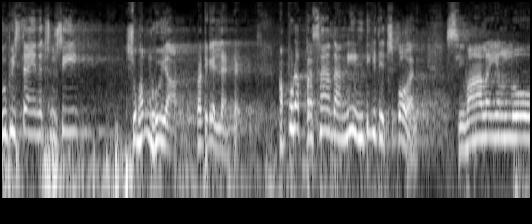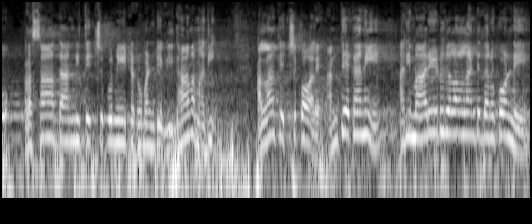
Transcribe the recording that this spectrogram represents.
చూపిస్తే ఆయన చూసి శుభం భూయా పట్టుకెళ్ళంటాడు. అప్పుడు ఆ ప్రసాదాన్ని ఇంటికి తెచ్చుకోవాలి. శివాలయంలో ప్రసాదాన్ని తెచ్చుకునేటటువంటి విధానం అది. అలా తెచ్చుకోవాలి. అంతేకాని అది మారేడుదలం లాంటిది అనుకోండి.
